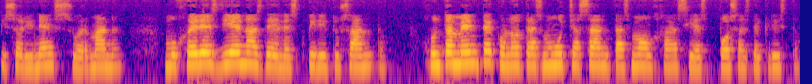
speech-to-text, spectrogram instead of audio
y Sorinés, su hermana, mujeres llenas del Espíritu Santo, juntamente con otras muchas santas monjas y esposas de Cristo.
